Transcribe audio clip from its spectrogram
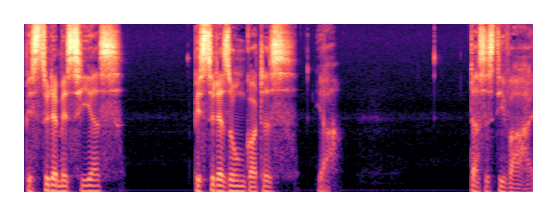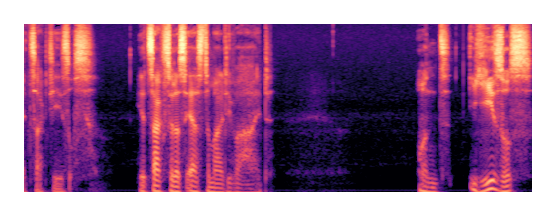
Bist du der Messias? Bist du der Sohn Gottes? Ja. Das ist die Wahrheit, sagt Jesus. Jetzt sagst du das erste Mal die Wahrheit. Und Jesus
